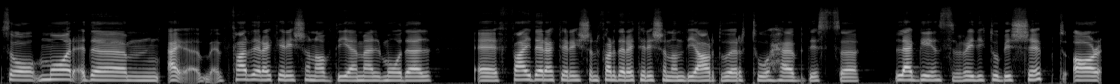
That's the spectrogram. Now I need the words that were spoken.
so more the um, I, further iteration of the ml model uh, further iteration further iteration on the hardware to have this uh, leggings ready to be shipped or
